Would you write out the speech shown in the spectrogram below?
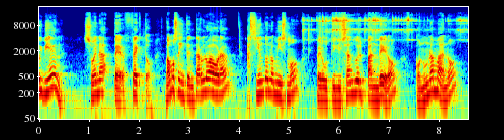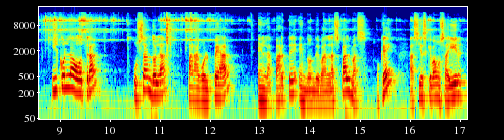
Muy bien, suena perfecto. Vamos a intentarlo ahora haciendo lo mismo, pero utilizando el pandero con una mano y con la otra usándola para golpear en la parte en donde van las palmas, ¿ok? Así es que vamos a ir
